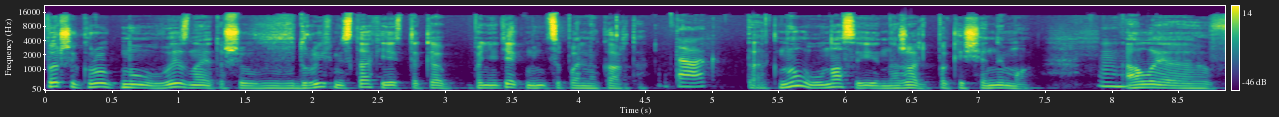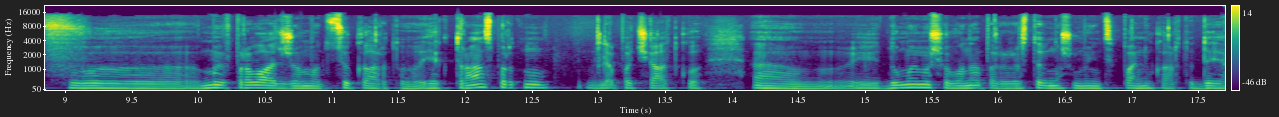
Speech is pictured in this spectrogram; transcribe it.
перший крок. Ну, ви знаєте, що в других містах є таке поняття, як муніципальна карта. Так. Так, ну у нас її, на жаль, поки ще нема. Але в, ми впроваджуємо цю карту як транспортну для початку. Е, і думаємо, що вона переросте в нашу муніципальну карту, де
